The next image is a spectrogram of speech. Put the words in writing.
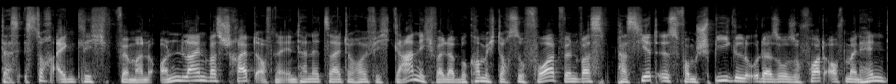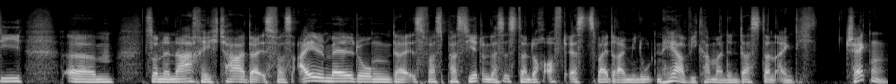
das ist doch eigentlich, wenn man online was schreibt auf einer Internetseite häufig gar nicht, weil da bekomme ich doch sofort, wenn was passiert ist vom Spiegel oder so, sofort auf mein Handy ähm, so eine Nachricht, ha, da ist was Eilmeldung, da ist was passiert und das ist dann doch oft erst zwei, drei Minuten her. Wie kann man denn das dann eigentlich checken?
